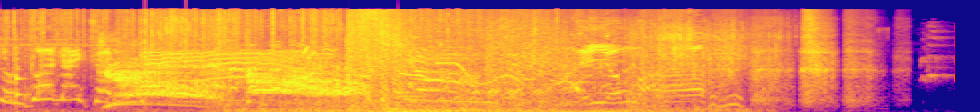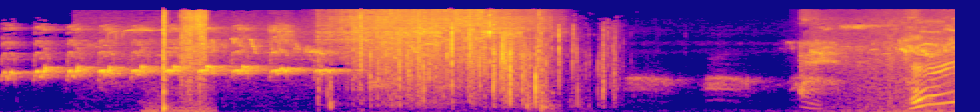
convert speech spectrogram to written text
तुमको नहीं छोड़ूंगा Hulk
